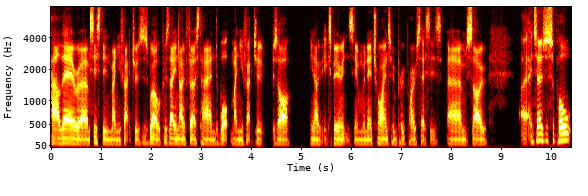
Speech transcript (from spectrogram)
how they're um, assisting manufacturers as well, because they know firsthand what manufacturers are, you know, experiencing when they're trying to improve processes. Um, so, uh, in terms of support,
